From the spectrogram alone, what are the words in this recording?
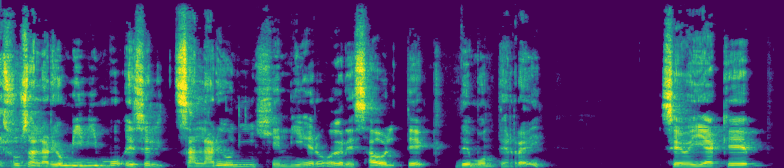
es un salario mínimo, es el salario de un ingeniero egresado del TEC de Monterrey. Se veía que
